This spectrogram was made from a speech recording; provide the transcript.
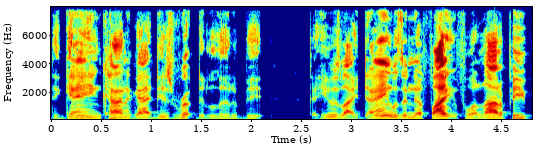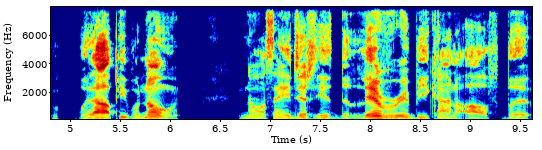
the game kind of got disrupted a little bit. Cause he was like, Dame was in there fighting for a lot of people without people knowing. You know what I'm saying? just his delivery be kind of off. But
